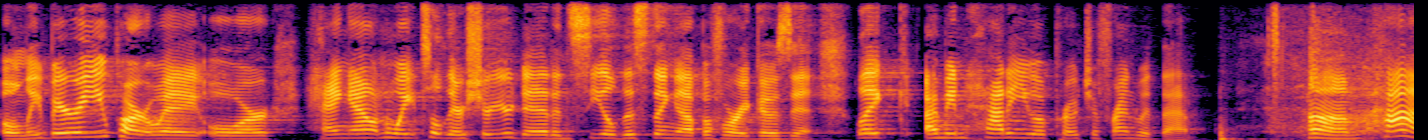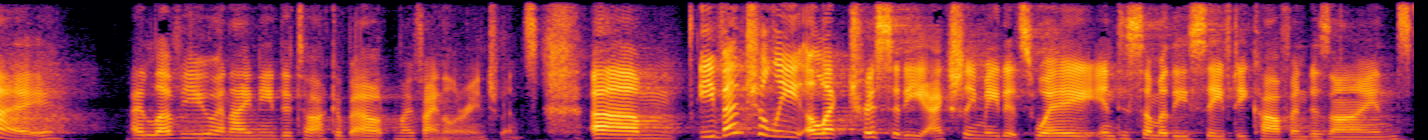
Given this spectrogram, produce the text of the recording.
only bury you partway or hang out and wait till they're sure you're dead and seal this thing up before it goes in. Like i mean how do you approach a friend with that? Um, hi I love you, and I need to talk about my final arrangements. Um, eventually, electricity actually made its way into some of these safety coffin designs.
